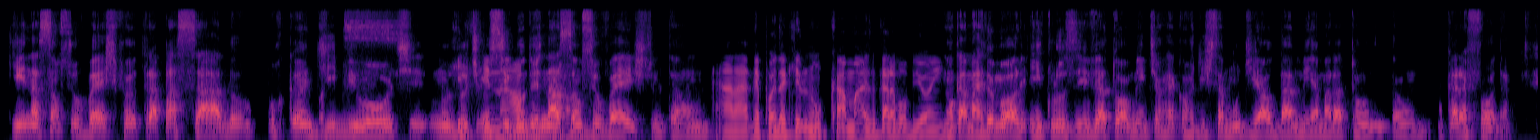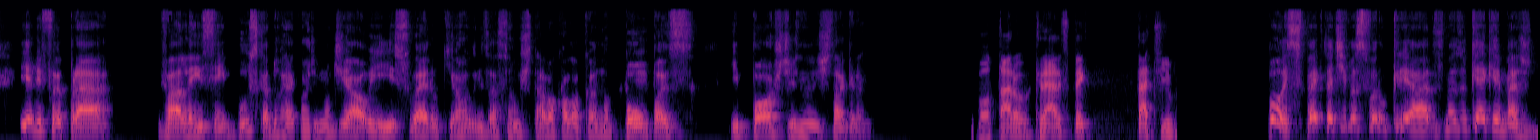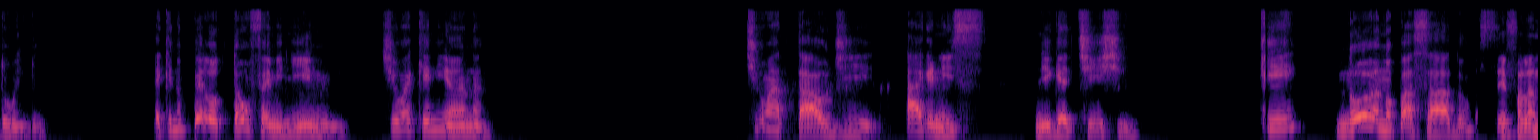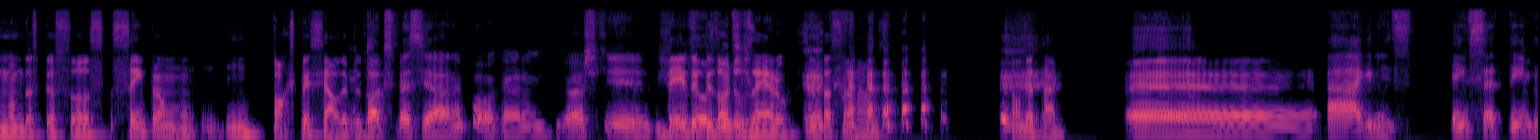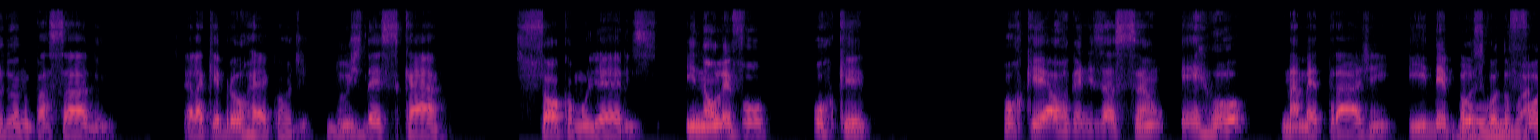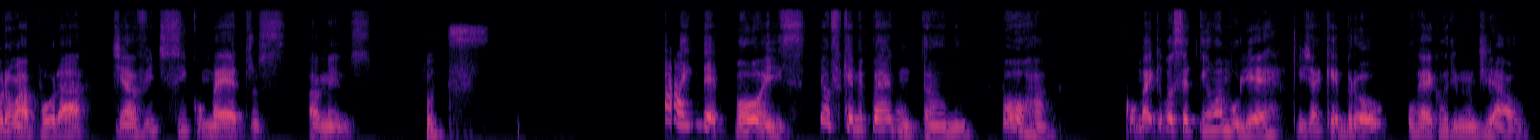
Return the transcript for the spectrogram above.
que na São Silvestre foi ultrapassado por Candibe Putz, Biot nos que últimos final segundos de na São prova. Silvestre. Então, depois daquilo, nunca mais o cara bobeou, hein? nunca mais deu mole. Inclusive, atualmente é o recordista mundial da meia maratona. Então, o cara é foda. E ele foi para Valência em busca do recorde mundial, e isso era o que a organização estava colocando pompas e posts no Instagram. Botaram, criaram expectativa. Pô, expectativas foram criadas, mas o que é que é mais doido? É que no pelotão feminino tinha uma queniana. Tinha uma tal de Agnes Nigetish que no ano passado, Você falando o nome das pessoas sempre é um, um, toque especial do um toque episódio. especial, né? Pô, cara, eu acho que Desde o episódio ouvintes. zero. Sensacional isso. Só um detalhe. É, A Agnes, em setembro do ano passado, ela quebrou o recorde dos 10K só com mulheres e não levou. Por quê? Porque a organização errou na metragem e depois, quando Boa. foram apurar, tinha 25 metros a menos. Putz. Aí depois eu fiquei me perguntando, porra, como é que você tem uma mulher que já quebrou o recorde mundial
